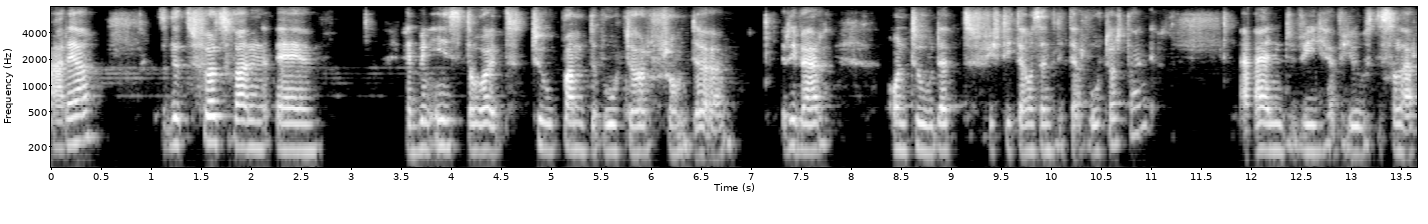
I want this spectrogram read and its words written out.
area. So the first one uh, had been installed to pump the water from the river onto that 50,000 liter water tank. And we have used the solar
